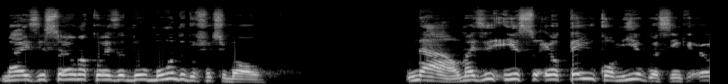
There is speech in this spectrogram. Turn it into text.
mas isso é uma coisa do mundo do futebol. Não, mas isso eu tenho comigo, assim, que eu,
